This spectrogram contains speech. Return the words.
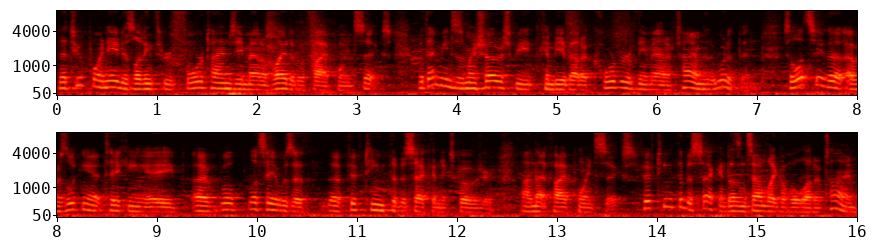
That 2.8 is letting through four times the amount of light of a 5.6. What that means is my shutter speed can be about a quarter of the amount of time that it would have been. So let's say that I was looking at taking a, uh, well, let's say it was a, a 15th of a second exposure on that 5.6. 15th of a second doesn't sound like a whole lot of time,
